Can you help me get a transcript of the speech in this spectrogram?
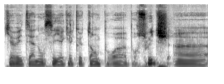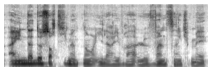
qui avait été annoncé il y a quelques temps pour, euh, pour Switch, euh, a une date de sortie maintenant. Il arrivera le 25 mai.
